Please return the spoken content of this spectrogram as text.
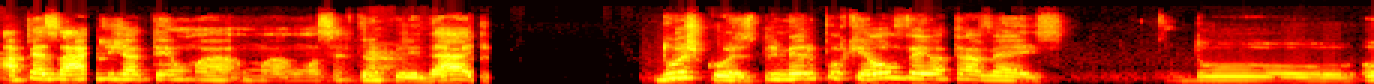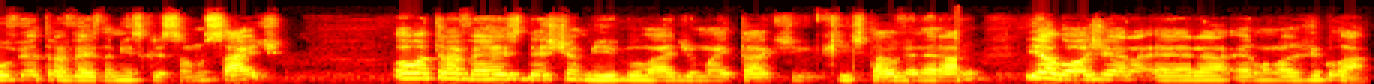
apesar de já ter uma, uma, uma certa tranquilidade. Duas coisas. Primeiro, porque ou veio através do. ou veio através da minha inscrição no site, ou através deste amigo lá de Humaitá que, que estava venerável, e a loja era, era, era uma loja regular.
